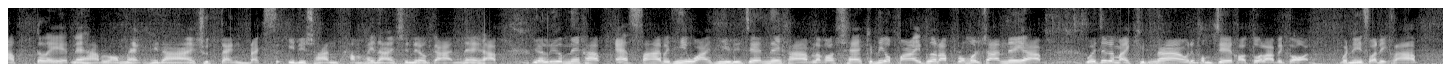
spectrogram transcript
อัปเกรดนะครับล้อแม็กให้ได้ชุดแต่ง Black Edition ทำให้ได้เช่นเดียวกันนะครับ อย่าลืมนะครับแอดไซน์ไปที่ YT Legend นะครับ แล้วก็แชร์คลิปนี้ออกไปเพื่อรับโปรโมชั่นนะครับ ไว้เจอกันใหม่คลิปหน้า วันนี้ผมเจขอตัวลาไปก่อน วันนี้สวัสดีครับ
